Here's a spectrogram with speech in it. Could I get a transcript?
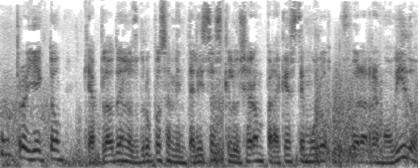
un proyecto que aplauden los grupos ambientalistas que lucharon para que este muro fuera removido.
